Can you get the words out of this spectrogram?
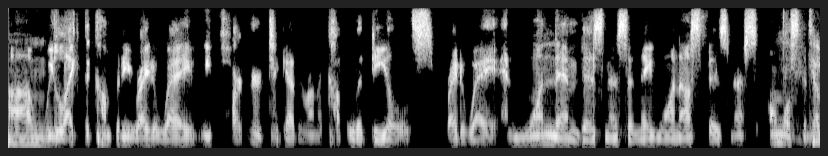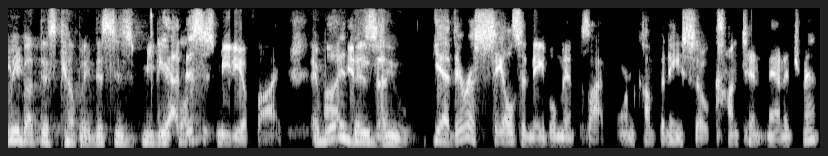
Uh, mm-hmm. We liked the company right away. We partnered together on a couple of deals right away and won them business, and they won us business almost. Tell me about this company. This is MediaFly. Yeah, this is MediaFly. And what did they do? A, yeah, they're a sales enablement platform company, so content management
